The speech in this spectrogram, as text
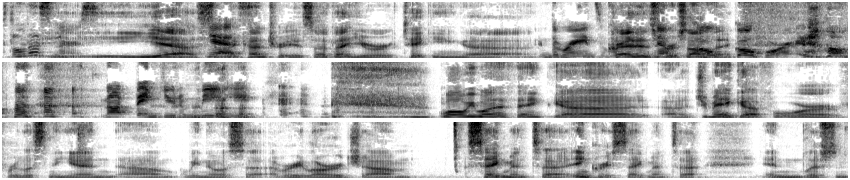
To the listeners. Yes, in the country. So I thought you were taking uh, The reins of Credits no, for something. Go, go for it. Not thank you to me. Well, we want to thank uh, uh, Jamaica for for listening in. Um, we notice a, a very large um, segment, uh, increased segment uh, in listen,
